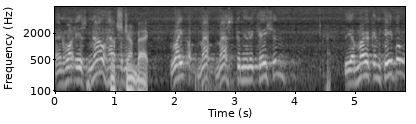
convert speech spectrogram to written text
and what is now happening. Let's jump back. Right, ma- mass communication. The American people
